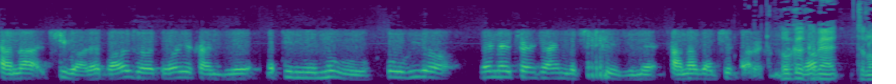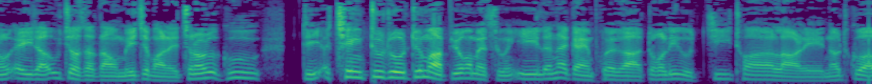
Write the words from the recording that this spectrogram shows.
ဆန္ဒရှိပါတယ်။ဘာလို့ဆိုတော့ကျွန်တော်ရခိုင်ပြည်အတည်ငြိမ်မှုကိုပို့ပြီးတော့ နည်းနည်းချမ်းချမ်းမဖြစ်စေခြင်းနဲ့ဆန္ဒကဖြစ်ပါတယ်။ဟုတ်ကဲ့ခင်ဗျကျွန်တော်အေဒါဥကျော်စာတောင်မေးချင်ပါတယ်ကျွန်တော်တို့အခုဒီအချိန်တူတူတွင်းမှာပြောရမယ်ဆိုရင်အေးလက်နက်ကင်ဖွဲ့ကတော်လေးကိုကြီးထွားလာတယ်နောက်တစ်ခုက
